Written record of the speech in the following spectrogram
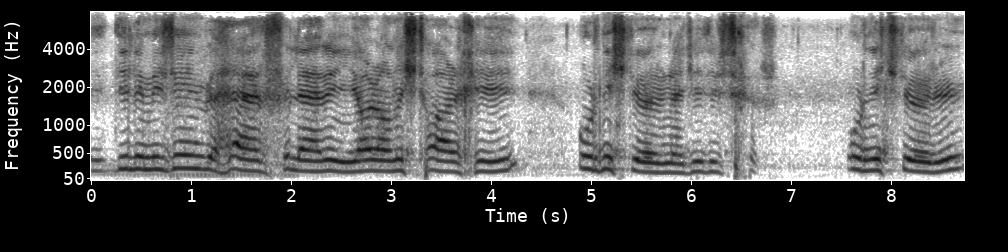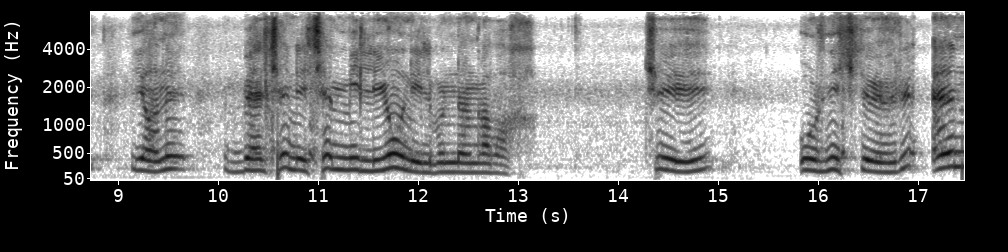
dilimizin və hərflərin yaranış tarixi Urniç dövrünə gedir çıxır. Urniç dövrü, yəni bəlkə neçə milyon il bundan qabaq ki, Urniç dövrü ən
